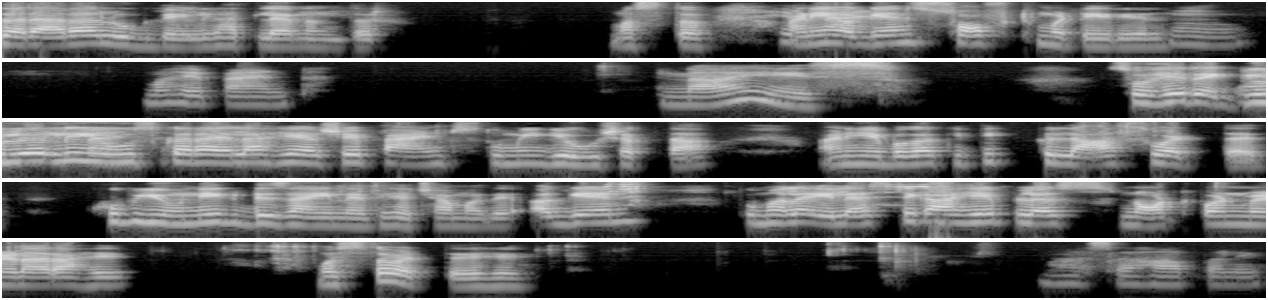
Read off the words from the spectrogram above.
गरारा लुक देईल घातल्यानंतर. मस्त. आणि. Again soft material. मग हे पॅन्ट नाईस सो हे रेग्युलरली. यूज करायला हे असे पॅन्ट तुम्ही घेऊ शकता. आणि हे बघा किती क्लास वाटतायत. खूप युनिक डिझाईन आहेत ह्याच्यामध्ये. अगेन तुम्हाला इलास्टिक आहे प्लस नॉट पण मिळणार आहे. मस्त वाटतंय हे. असा हा पण एक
